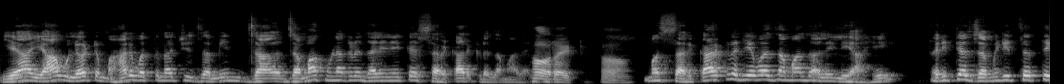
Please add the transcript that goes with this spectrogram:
या या उलट महारवतनाची जमीन जा जमा कुणाकडे झालेली आहे? ते सरकारकडे जमा झाली हा राईट हा. मग सरकारकडे जेव्हा जमा झालेली आहे तरी त्या जमिनीचं ते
